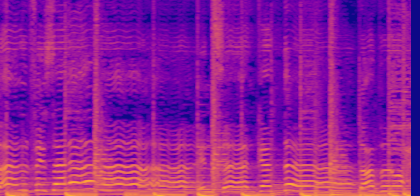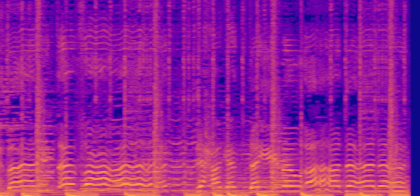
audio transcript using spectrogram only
بألف سلامة دايمة وقاعدة لك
